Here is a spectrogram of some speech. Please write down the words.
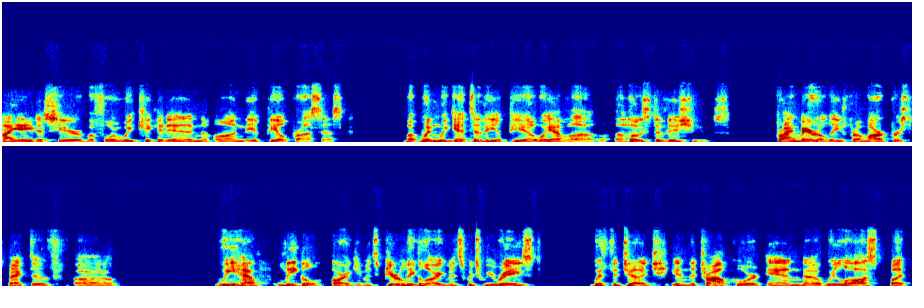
hiatus here before we kick it in on the appeal process. But when we get to the appeal, we have a, a host of issues. Primarily from our perspective, uh, we have legal arguments, pure legal arguments, which we raised with the judge in the trial court and uh, we lost. But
